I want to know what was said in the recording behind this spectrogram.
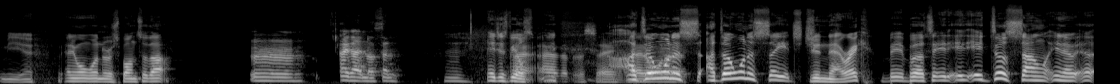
yeah, anyone want to respond to that? Mm, I got nothing. It just feels. I, I to say. I don't want wanna- I don't want to say it's generic, but it, it, it does sound. You know, uh,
